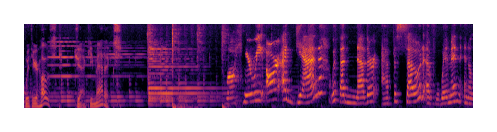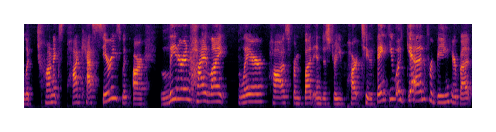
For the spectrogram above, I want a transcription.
With your host, Jackie Mattox. Here we are again with another episode of Women in Electronics podcast series with our leader and highlight, Blair Haas from Bud Industry Part Two. Thank you again for being here, Bud.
